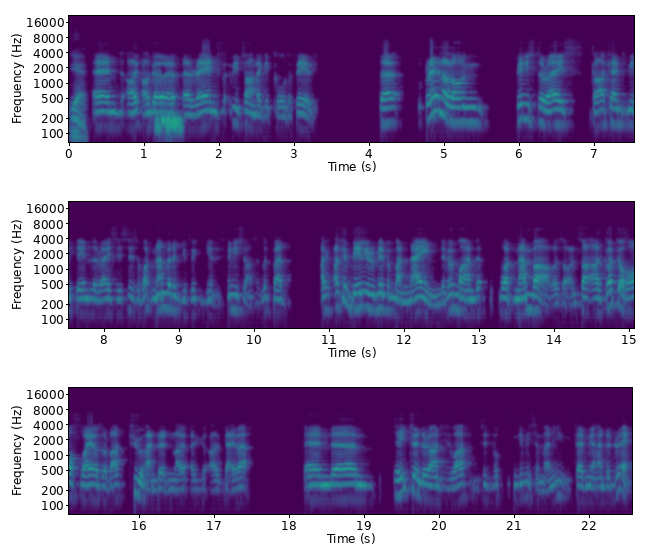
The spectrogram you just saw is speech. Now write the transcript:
Yeah. And I'll, I'll go a, a, rand for every time I get called a fairy. So ran along, finished the race. Guy came to me at the end of the race. He says, "What number did you, you know, finish on?" I said, "Look, but I, I, can barely remember my name. Never mind what number I was on." So I got to halfway. I was about two hundred, and I, I, I, gave up. And um, he turned around to his wife and said, well, "Give me some money." He gave me a hundred rand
